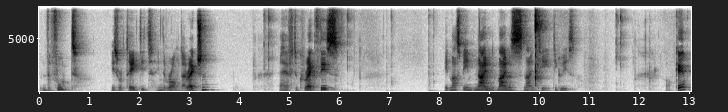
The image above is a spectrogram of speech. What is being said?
the foot is rotated in the wrong direction. I have to correct this. It must be nine, minus 90 degrees. Okay,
